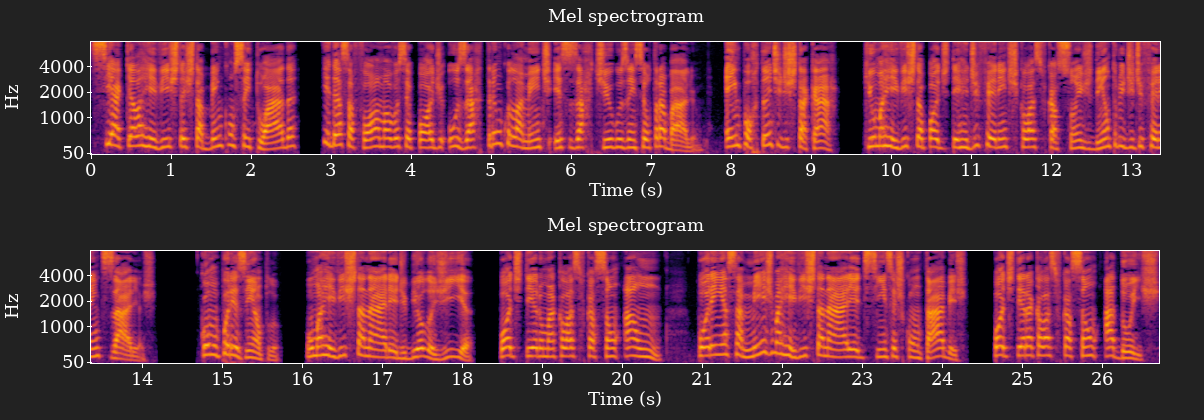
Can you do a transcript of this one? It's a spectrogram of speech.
se aquela revista está bem conceituada e dessa forma você pode usar tranquilamente esses artigos em seu trabalho. É importante destacar que uma revista pode ter diferentes classificações dentro de diferentes áreas. Como, por exemplo, uma revista na área de biologia pode ter uma classificação A1, porém, essa mesma revista na área de ciências contábeis pode ter a classificação A2.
